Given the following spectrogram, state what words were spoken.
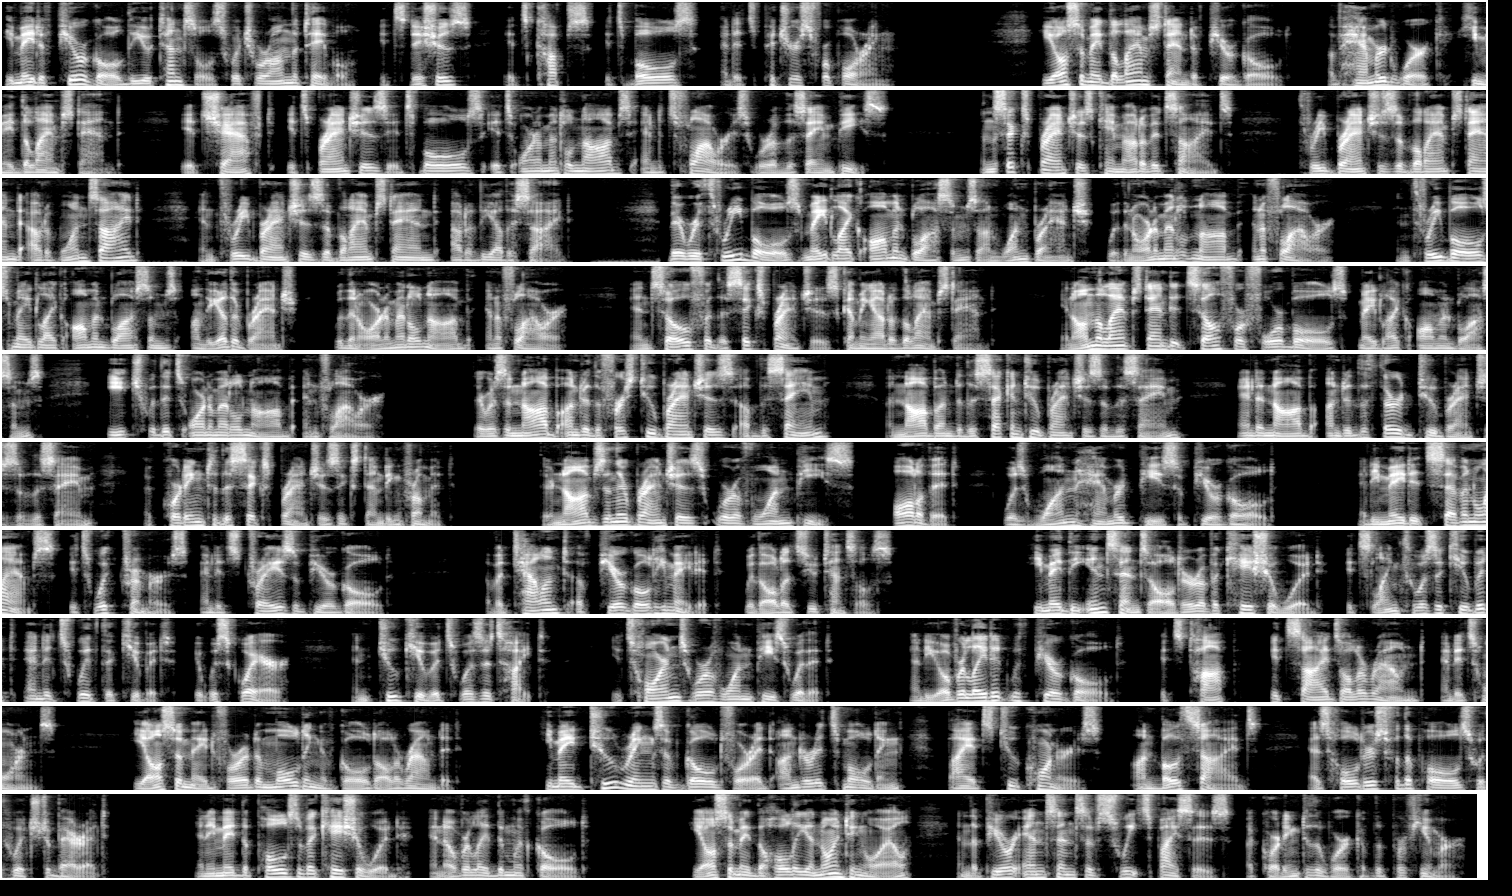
He made of pure gold the utensils which were on the table, its dishes, its cups, its bowls, and its pitchers for pouring. He also made the lampstand of pure gold. Of hammered work he made the lampstand. Its shaft, its branches, its bowls, its ornamental knobs, and its flowers were of the same piece. And the six branches came out of its sides, three branches of the lampstand out of one side, and three branches of the lampstand out of the other side. There were three bowls made like almond blossoms on one branch, with an ornamental knob and a flower, and three bowls made like almond blossoms on the other branch, with an ornamental knob and a flower, and so for the six branches coming out of the lampstand. And on the lampstand itself were four bowls made like almond blossoms, each with its ornamental knob and flower. There was a knob under the first two branches of the same, a knob under the second two branches of the same, and a knob under the third two branches of the same, according to the six branches extending from it. Their knobs and their branches were of one piece. All of it was one hammered piece of pure gold. And he made its seven lamps, its wick trimmers, and its trays of pure gold. Of a talent of pure gold he made it, with all its utensils. He made the incense altar of acacia wood. Its length was a cubit, and its width a cubit. It was square, and two cubits was its height. Its horns were of one piece with it. And he overlaid it with pure gold, its top, its sides all around, and its horns. He also made for it a molding of gold all around it. He made two rings of gold for it under its molding, by its two corners, on both sides, as holders for the poles with which to bear it. And he made the poles of acacia wood, and overlaid them with gold. He also made the holy anointing oil, and the pure incense of sweet spices, according to the work of the perfumer.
